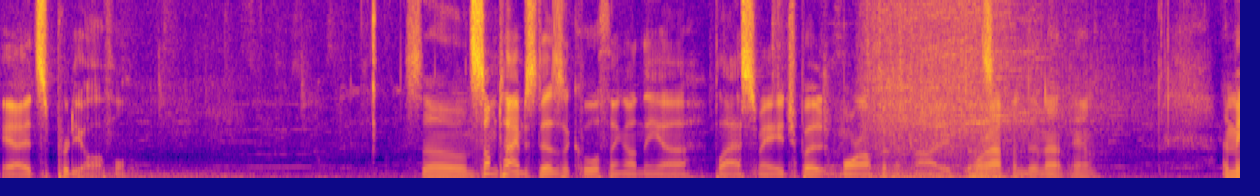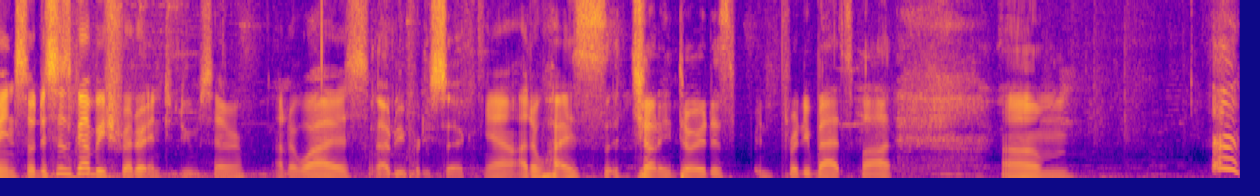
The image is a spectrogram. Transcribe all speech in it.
yeah, it's pretty awful. So Sometimes does a cool thing on the uh, Blast Mage, but more often than not, it doesn't. more often than not, yeah. I mean, so this is gonna be Shredder into Doomsayer. Otherwise, That'd be pretty sick. Yeah, otherwise Johnny Doid is in pretty bad spot. Um, eh,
